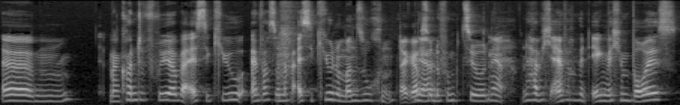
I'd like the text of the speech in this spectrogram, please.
ähm, man konnte früher bei ICQ einfach so nach ICQ-Nummern suchen. Da gab es ja. so eine Funktion. Ja. Und da habe ich einfach mit irgendwelchen Boys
